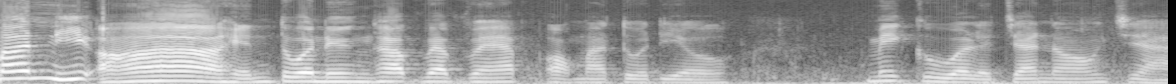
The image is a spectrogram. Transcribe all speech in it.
มันนี่อ่าเห็นตัวหนึ่งครับ แวบๆออกมาตัวเดียว ไม่กลัวเหรอจ้าน้องจ๋า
